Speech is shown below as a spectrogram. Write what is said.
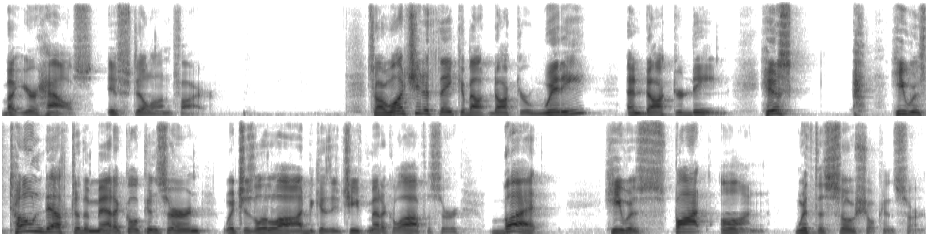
but your house is still on fire? So I want you to think about Dr. Whitty and Dr. Dean. His he was tone deaf to the medical concern, which is a little odd because he's chief medical officer, but he was spot on with the social concern.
